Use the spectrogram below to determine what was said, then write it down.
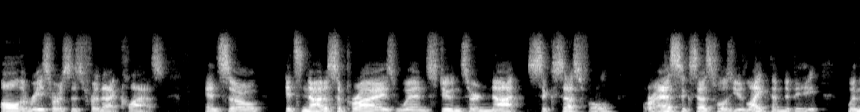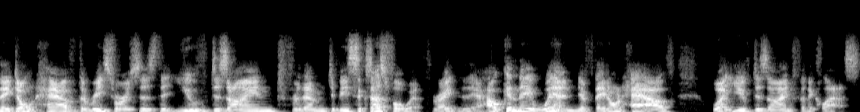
all the resources for that class. And so it's not a surprise when students are not successful or as successful as you'd like them to be when they don't have the resources that you've designed for them to be successful with, right? How can they win if they don't have what you've designed for the class?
